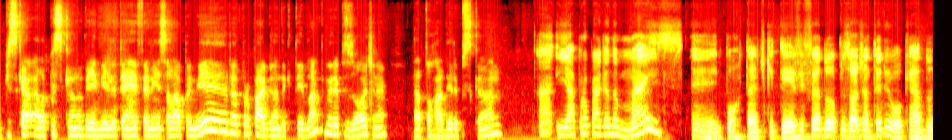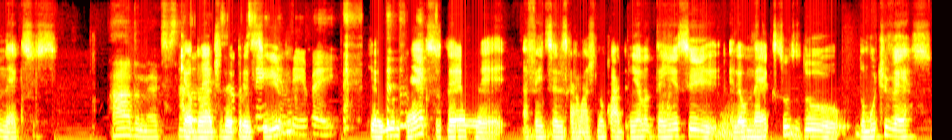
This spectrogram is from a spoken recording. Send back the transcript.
pisca, ela piscando vermelho tem a referência lá, a primeira propaganda que teve lá no primeiro episódio, né? Da torradeira piscando. Ah, e a propaganda mais é, importante que teve foi a do episódio anterior, que é a do Nexus. Ah, do Nexus. Né? Que é do, do antidepressivo. Entender, que aí o Nexus é, é a Feiticeira Escarlate no quadrinho, ela tem esse. Ele é o Nexus do, do multiverso.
